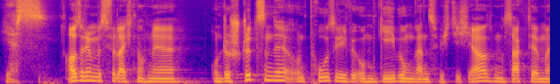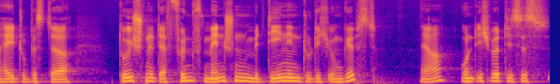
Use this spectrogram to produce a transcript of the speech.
Yes. Außerdem ist vielleicht noch eine unterstützende und positive Umgebung ganz wichtig. Ja, also man sagt ja immer, hey, du bist der Durchschnitt der fünf Menschen, mit denen du dich umgibst. Ja, und ich würde dieses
